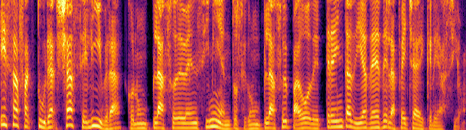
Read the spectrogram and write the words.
esa factura ya se libra con un plazo de vencimiento, o sea, con un plazo de pago de 30 días desde la fecha de creación.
